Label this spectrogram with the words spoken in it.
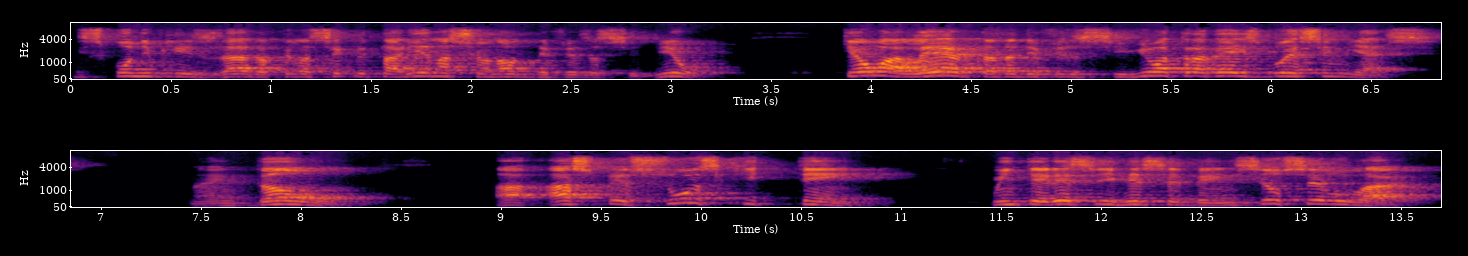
disponibilizada pela Secretaria Nacional de Defesa Civil, que é o alerta da Defesa Civil através do SMS. Né? Então, as pessoas que têm o interesse de receber em seu celular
